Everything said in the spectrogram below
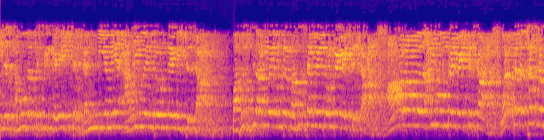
மனித சமூகத்துக்கு கிடைத்த கண்ணியமே அறிவு என்ற ஒன்றை வைத்துத்தான். பகுத்து அறிவை ஒன்று பகுத்தறிவு என்ற ஒன்றை வைத்துத்தான். ஆறாவது அறிவு ஒன்றை வைத்துத்தான். உலகத்தில்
